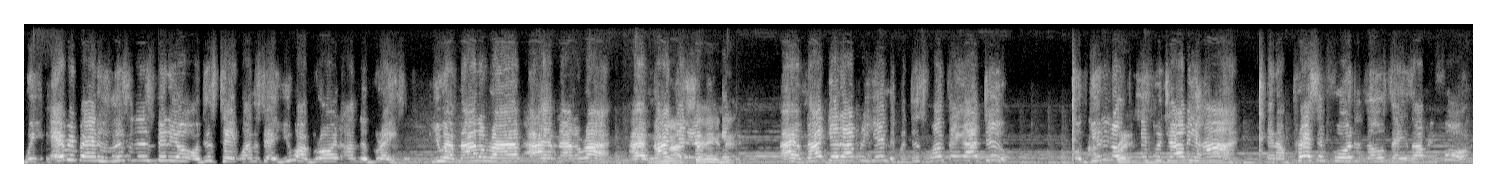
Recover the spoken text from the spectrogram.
We everybody who's listening to this video or this tape will understand you are growing under grace. You have not arrived. I have not arrived. I have not, I'm not saying that. I have not yet apprehended, but this one thing I do, forgetting those things which are behind, and I'm pressing forward to those things are before.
